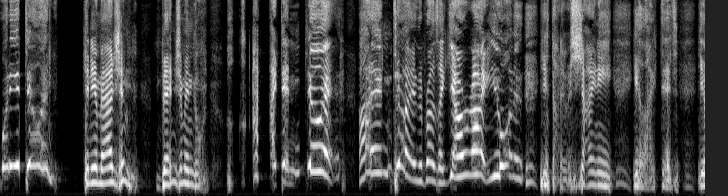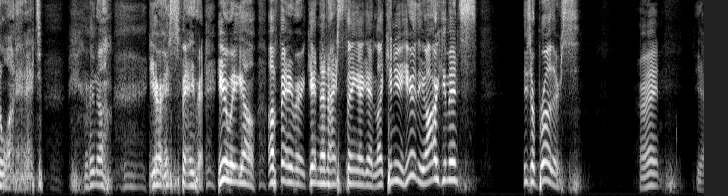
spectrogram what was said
What are you doing? Can you imagine Benjamin going, I, I didn't do it. I didn't do it. And the brother's like, Yeah, right. You wanted, you thought it was shiny. You liked it. You wanted it. You know, you're his favorite. Here we go. A favorite, getting a nice thing again. Like, can you hear the arguments? These are brothers. All right? Yeah.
